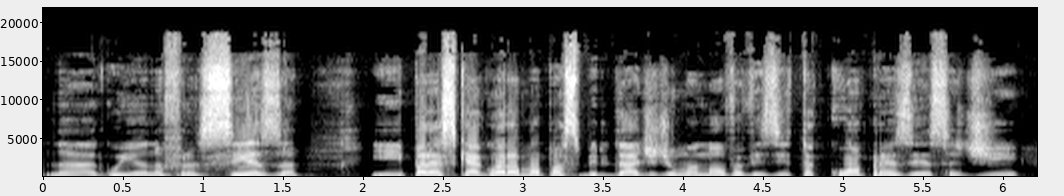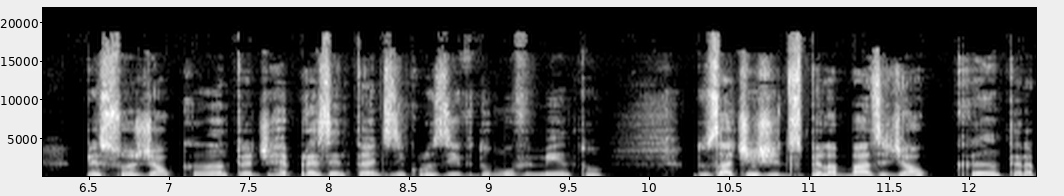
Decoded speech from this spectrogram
na Guiana Francesa. E parece que agora há uma possibilidade de uma nova visita com a presença de pessoas de Alcântara, de representantes, inclusive, do movimento dos atingidos pela base de Alcântara,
